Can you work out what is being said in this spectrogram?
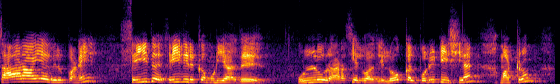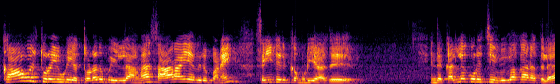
சாராய விற்பனை செய்த செய்திருக்க முடியாது. உள்ளூர் அரசியல்வாதி லோக்கல் பொலிட்டீஷியன் மற்றும் காவல்துறையுடைய தொடர்பு இல்லாமல் சாராய விற்பனை செய்திருக்க முடியாது. இந்த கள்ளக்குறிச்சி விவகாரத்தில்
